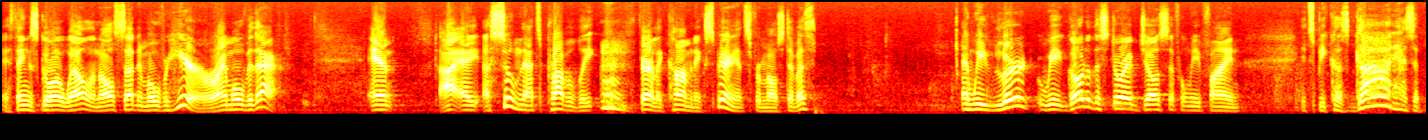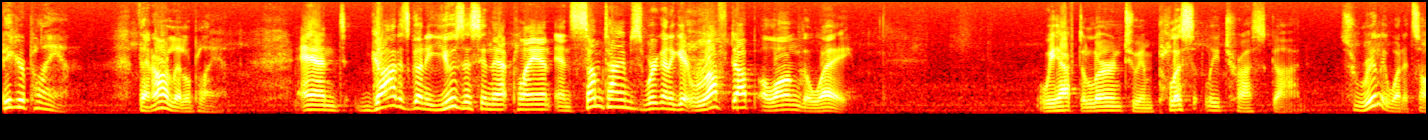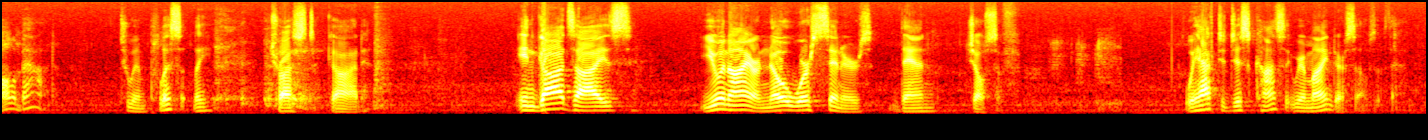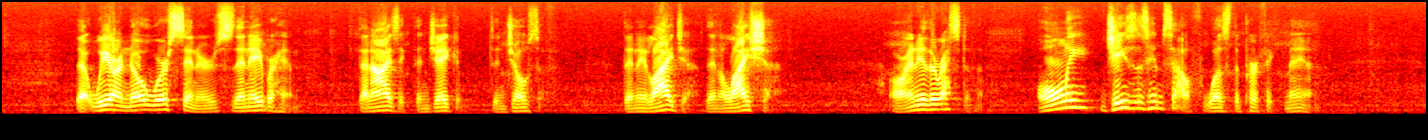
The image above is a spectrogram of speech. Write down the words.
If things go well and all of a sudden I'm over here or I'm over there. And I assume that's probably fairly common experience for most of us. And we learn, we go to the story of Joseph and we find it's because God has a bigger plan than our little plan. And God is going to use us in that plan, and sometimes we're going to get roughed up along the way. We have to learn to implicitly trust God. It's really what it's all about to implicitly trust God. In God's eyes, you and I are no worse sinners than Joseph. We have to just constantly remind ourselves of that. That we are no worse sinners than Abraham, than Isaac, than Jacob, than Joseph, than Elijah, than Elisha, or any of the rest of them. Only Jesus himself was the perfect man.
